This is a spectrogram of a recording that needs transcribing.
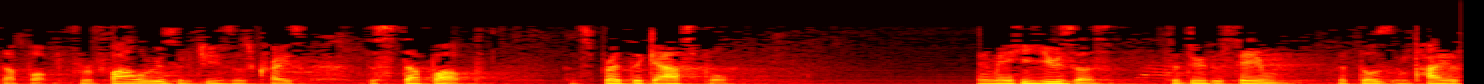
step up, for followers of Jesus Christ to step up and spread the gospel. And may He use us to do the same with those impious,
